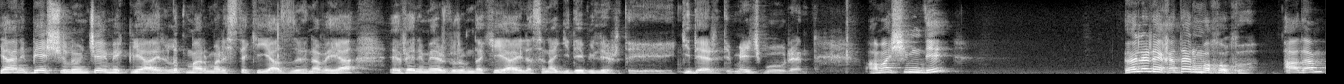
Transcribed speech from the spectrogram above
Yani 5 yıl önce emekliye ayrılıp Marmaris'teki yazlığına veya efendim Erzurum'daki yaylasına gidebilirdi. Giderdi mecburen. Ama şimdi ölene kadar mokoku. Adam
